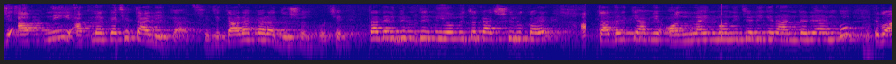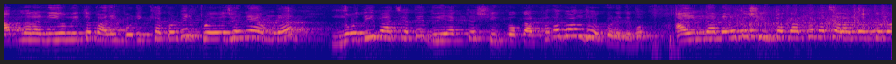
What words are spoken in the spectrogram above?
যে আপনি, আপনার কাছে তালিকা আছে যে কারা কারা দূষণ করছে, তাদের বিরুদ্ধে নিয়মিত কাজ শুরু করেন। তাদেরকে আমি অনলাইন মনিটরিং এর আন্ডারে আনব এবং আপনারা নিয়মিত পানি পরীক্ষা করবেন। প্রয়োজনে আমরা নদী বাঁচাতে দুই একটা শিল্প কারখানা বন্ধ করে দেব। আইন না মেনে তো শিল্প কারখানা চালানোর কোনো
